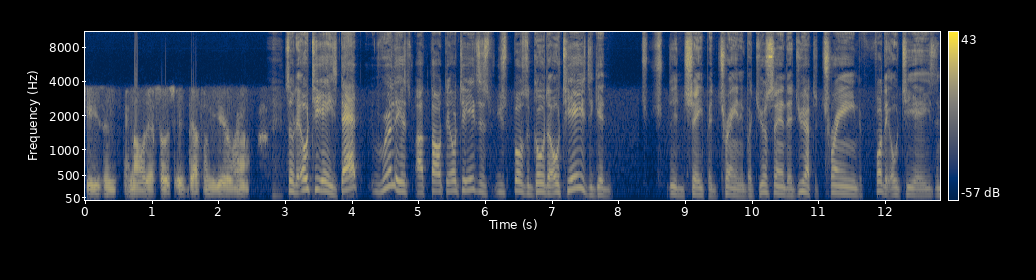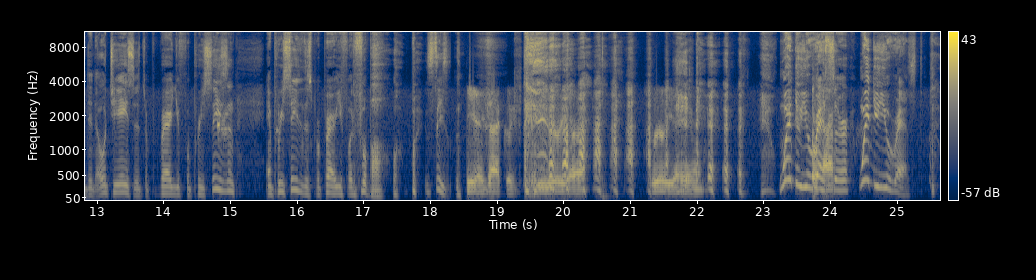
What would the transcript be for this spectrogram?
season and all that. So it's, it's definitely year round. So the OTAs, that really is. I thought the OTAs is you're supposed to go to OTAs to get in shape and training, but you're saying that you have to train for the OTAs, and then the OTAs is to prepare you for preseason, and preseason is to prepare you for the football season. Yeah, exactly. You really, uh, really, uh, When do you rest, I- sir? When do you rest?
